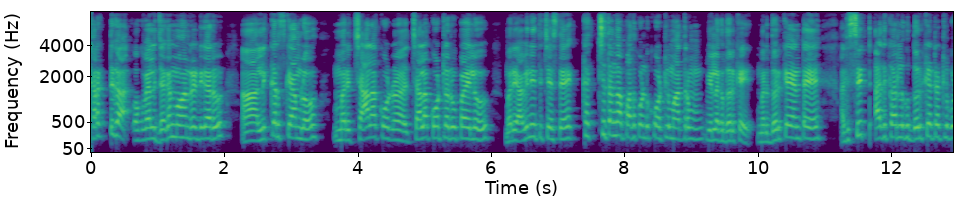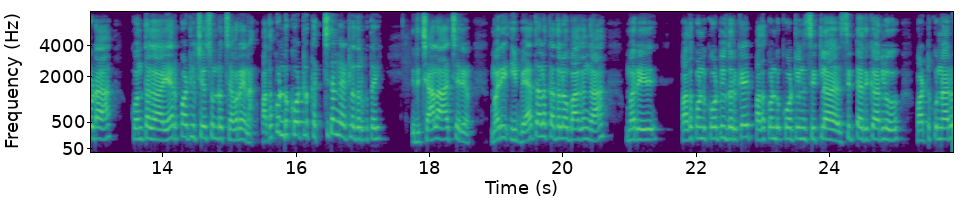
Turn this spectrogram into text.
కరెక్ట్గా ఒకవేళ జగన్మోహన్ రెడ్డి గారు లిక్కర్ స్కామ్లో మరి చాలా కో చాలా కోట్ల రూపాయలు మరి అవినీతి చేస్తే ఖచ్చితంగా పదకొండు కోట్లు మాత్రం వీళ్ళకి దొరికాయి. మరి దొరికాయి అంటే అది సిట్ అధికారులకు దొరికేటట్లు కూడా కొంతగా ఏర్పాట్లు చేసి ఉండొచ్చు ఎవరైనా. పదకొండు కోట్లు ఖచ్చితంగా ఎట్లా దొరుకుతాయి? ఇది చాలా ఆశ్చర్యం. మరి ఈ బేతాల కథలో భాగంగా మరి పదకొండు కోట్లు దొరికాయి. పదకొండు కోట్లని సిట్ల సిట్ అధికారులు పట్టుకున్నారు.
